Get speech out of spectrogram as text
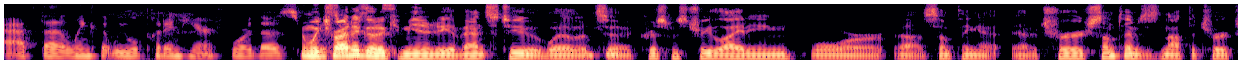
at the link that we will put in here for those And we try to go to community events too, whether it's Mhm. a Christmas tree lighting or uh, something at, at a church. Sometimes it's not the church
